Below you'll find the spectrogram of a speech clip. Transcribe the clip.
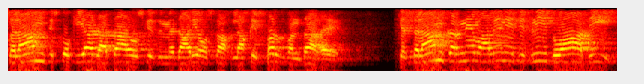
سلام جس کو کیا جاتا ہے، اس کی ذمہ داری اور اس کا اخلاقی فرض بنتا ہے۔ کہ سلام کرنے والے نے جتنی دعا دی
